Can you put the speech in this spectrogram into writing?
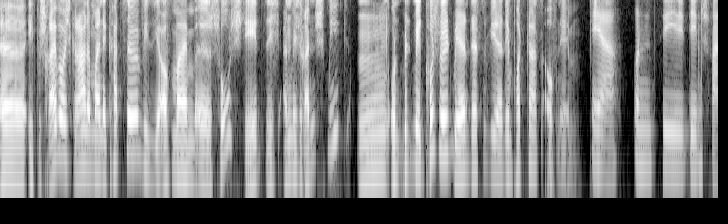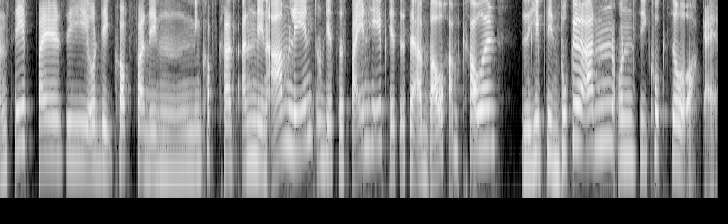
äh, ich beschreibe euch gerade meine Katze, wie sie auf meinem äh, Schoß steht, sich an mich ranschmiegt mm, und mit mir kuschelt, währenddessen wir den Podcast aufnehmen. Ja. Und sie den Schwanz hebt, weil sie und den Kopf an den, den Kopf gerade an den Arm lehnt und jetzt das Bein hebt. Jetzt ist er am Bauch am Kraulen. Sie hebt den Buckel an und sie guckt so, oh, geil.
